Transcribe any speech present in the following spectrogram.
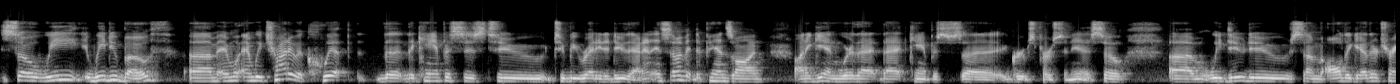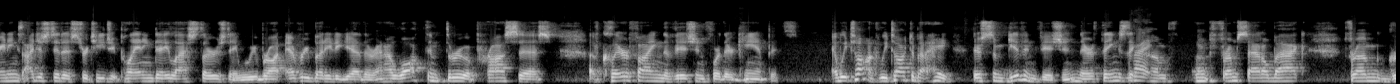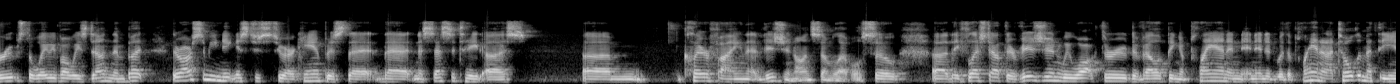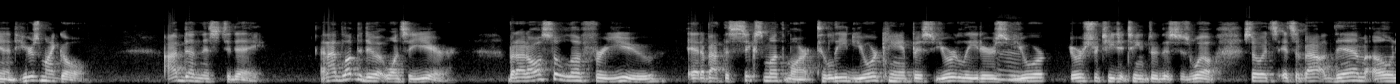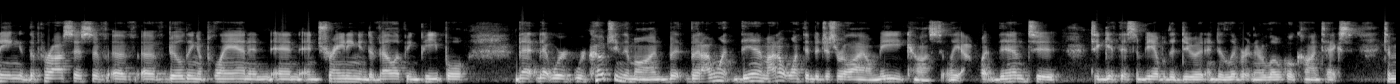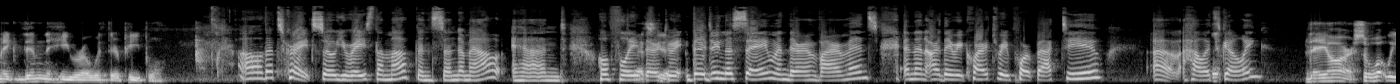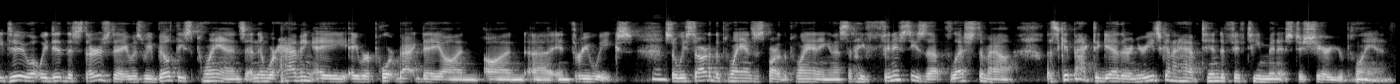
So we we do both, um, and and we try to equip the the campuses to to be ready to do that, and, and some of it depends on on again where that that campus uh, groups person is. So um, we do do some all together trainings. I just did a strategic planning day last Thursday where we brought everybody together, and I walked them through a process of clarifying the vision for their campus and we talked we talked about hey there's some given vision. There are things that right. come from, from, saddleback from groups the way we've always done them. But there are some uniquenesses to our campus that that necessitate us um, clarifying that vision on some level. So uh, they fleshed out their vision. We walked through developing a plan and, and ended with a plan. And i told them at the end here's my goal. I've done this today. And i'd love to do it once a year but I'd also love for you at about the six month mark to lead your campus, your leaders, mm. your your strategic team through this as well. So it's it's about them owning the process of, of, of building a plan and, and, and training and developing people that, that we're, we're coaching them on. But but I want them. I don't want them to just rely on me constantly. I want them to to get this and be able to do it and deliver it in their local context to make them the hero with their people. Oh, that's great. So you raise them up and send them out, and hopefully that's they're it. doing they're doing the same in their environments. And then, are they required to report back to you uh, how it's going? They are. So what we do, what we did this Thursday was we built these plans, and then we're having a, a report back day on on uh, in three weeks. Mm-hmm. So we started the plans as part of the planning, and I said, hey, finish these up, flesh them out. Let's get back together, and you're each going to have ten to fifteen minutes to share your plan.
